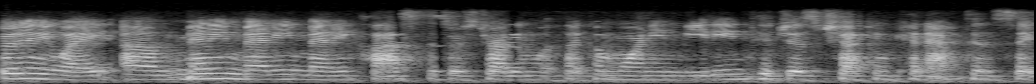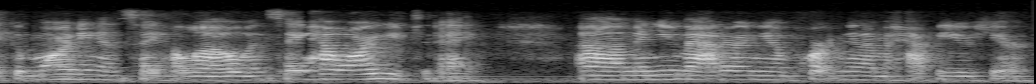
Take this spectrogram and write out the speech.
But anyway, um, many, many, many classes are starting with like a morning meeting to just check and connect and say good morning and say hello and say, how are you today? Um, and you matter and you're important and I'm happy you're here.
